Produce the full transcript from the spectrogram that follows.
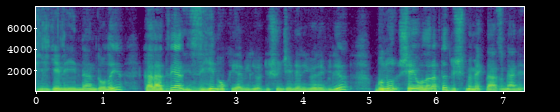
bilgeliğinden dolayı. Galadriel zihin okuyabiliyor, düşünceleri görebiliyor. Bunu şey olarak da düşünmemek lazım. Yani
